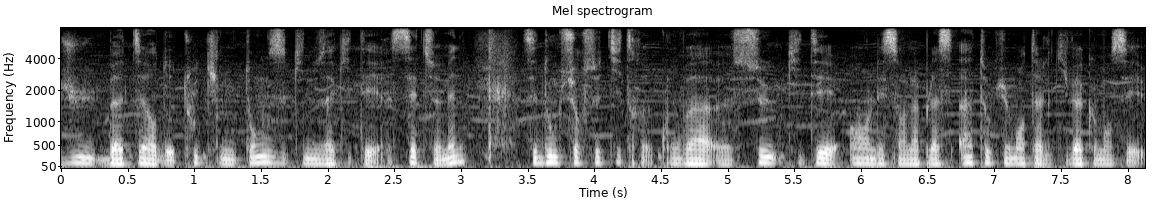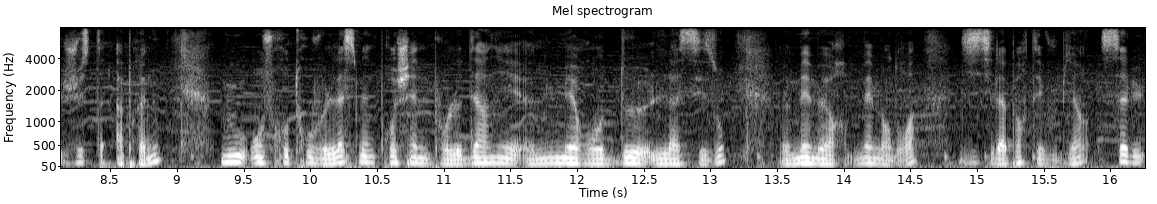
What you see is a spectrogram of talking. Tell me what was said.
du batteur de Twitching Tongues qui nous a quitté cette semaine. C'est donc sur ce titre qu'on va euh, se quitter en laissant la place à Tokyo Mental qui va commencer juste après nous. Nous on se retrouve la semaine prochaine pour le dernier euh, numéro de la saison, même heure, même endroit. D'ici là portez-vous bien, salut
